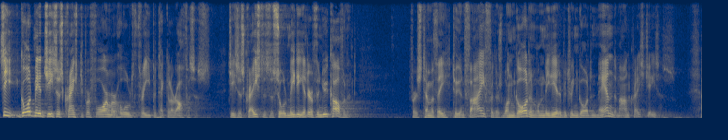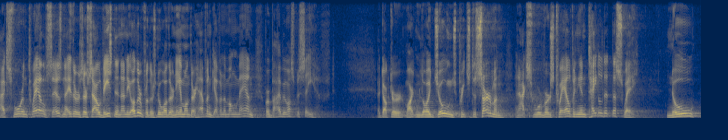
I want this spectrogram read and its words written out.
See, God made Jesus Christ to perform or hold three particular offices. Jesus Christ is the sole mediator of the new covenant. 1 Timothy 2 and 5, for there's one God and one mediator between God and men, the man Christ Jesus. Acts 4 and 12 says, Neither is there salvation in any other, for there's no other name under heaven given among men whereby we must be saved. Dr. Martyn Lloyd-Jones preached a sermon in Acts 4, verse 12, and he entitled it this way No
